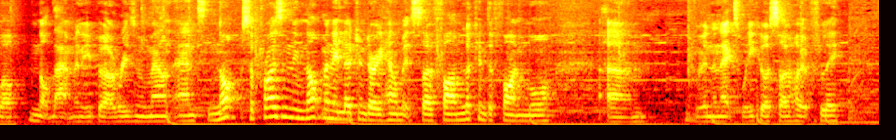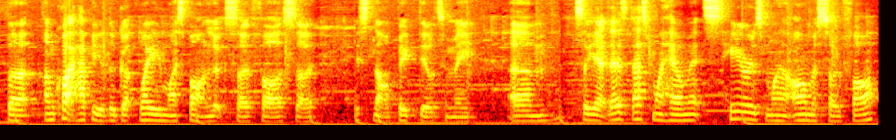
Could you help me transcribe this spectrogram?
well not that many but a reasonable amount and not surprisingly not many legendary helmets so far, I'm looking to find more um, within the next week or so hopefully but I'm quite happy with the way my Spartan looks so far so it's not a big deal to me. Um, so yeah that's my helmets, here is my armour so far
